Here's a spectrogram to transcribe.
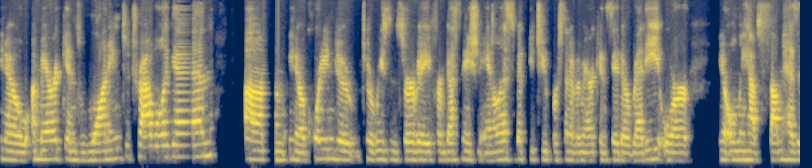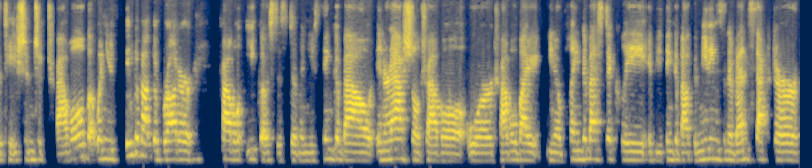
you know, Americans wanting to travel again, um, you know, according to, to a recent survey from Destination Analysts, 52% of Americans say they're ready or, you know, only have some hesitation to travel. But when you think about the broader travel ecosystem and you think about international travel or travel by, you know, plane domestically, if you think about the meetings and events sector,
